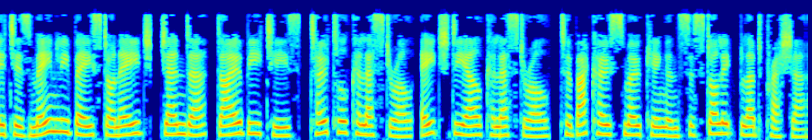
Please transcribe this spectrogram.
It is mainly based on age, gender, diabetes, total cholesterol, HDL cholesterol, tobacco smoking and systolic blood pressure.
